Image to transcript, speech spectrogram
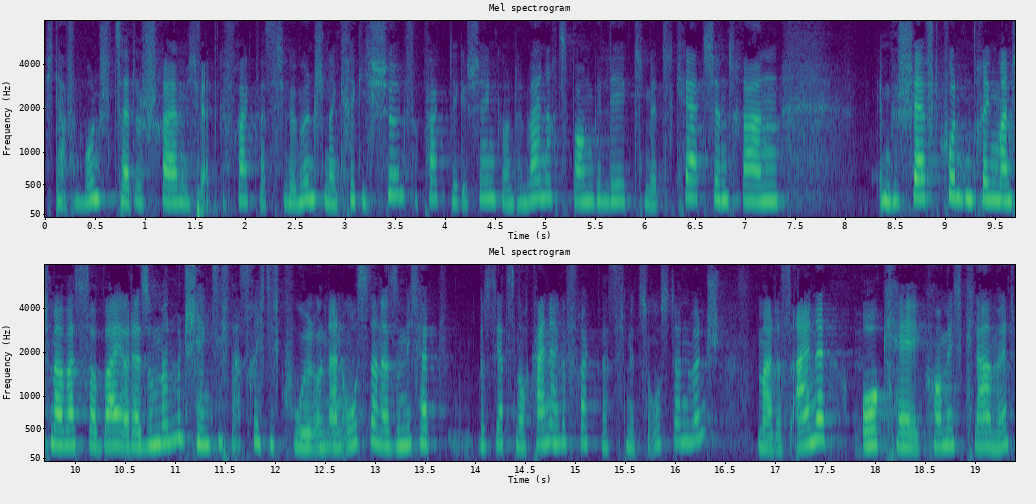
ich darf einen Wunschzettel schreiben, ich werde gefragt, was ich mir wünsche, dann kriege ich schön verpackte Geschenke unter den Weihnachtsbaum gelegt mit Kärtchen dran. Im Geschäft, Kunden bringen manchmal was vorbei oder so. Man, man schenkt sich was richtig cool. Und an Ostern, also mich hat bis jetzt noch keiner gefragt, was ich mir zu Ostern wünsche. Mal das eine, okay, komme ich klar mit.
